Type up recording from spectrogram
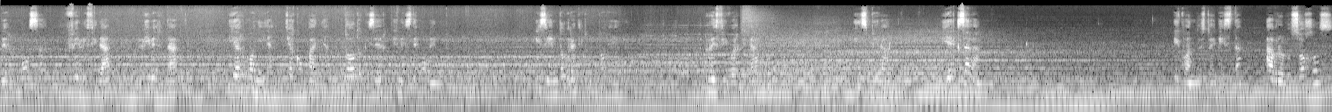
de hermosa felicidad, libertad y armonía que acompaña todo mi ser en este momento. Y siento gratitud por ello. Recibo el regalo, inspirando y exhalando. Y cuando estoy lista, abro los ojos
